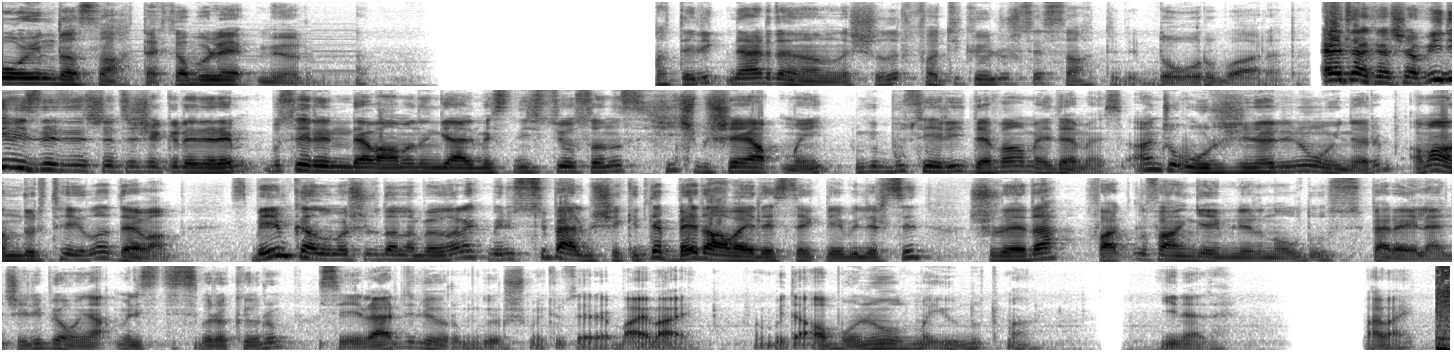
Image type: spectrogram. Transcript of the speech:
Bu oyun da sahte. Kabul etmiyorum. Sahtelik nereden anlaşılır? Fatik ölürse sahtedir. Doğru bu arada. Evet arkadaşlar video izlediğiniz için teşekkür ederim. Bu serinin devamının gelmesini istiyorsanız hiçbir şey yapmayın. Çünkü bu seri devam edemez. Ancak orijinalini oynarım ama Undertale'a devam. Benim kanalıma şuradan abone olarak beni süper bir şekilde bedavaya destekleyebilirsin. Şuraya da farklı fan game'lerin olduğu süper eğlenceli bir oynatma listesi bırakıyorum. İyi seyirler diliyorum. Görüşmek üzere. Bay bay. Bir de abone olmayı unutma. Yine de. Bay bay.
